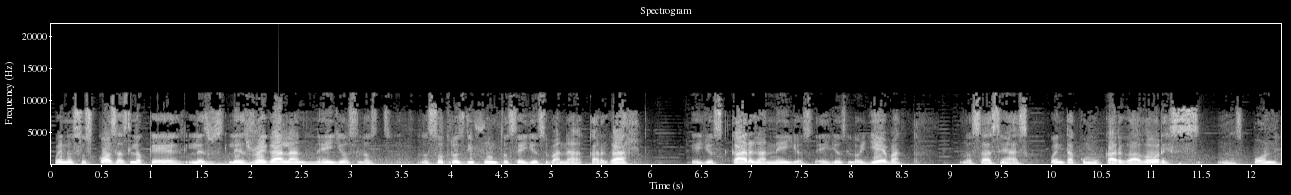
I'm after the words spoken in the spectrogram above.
bueno, sus cosas, lo que les, les regalan ellos, los, los otros difuntos, ellos van a cargar ellos cargan ellos, ellos lo llevan, los hacen cuenta como cargadores, los pone,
